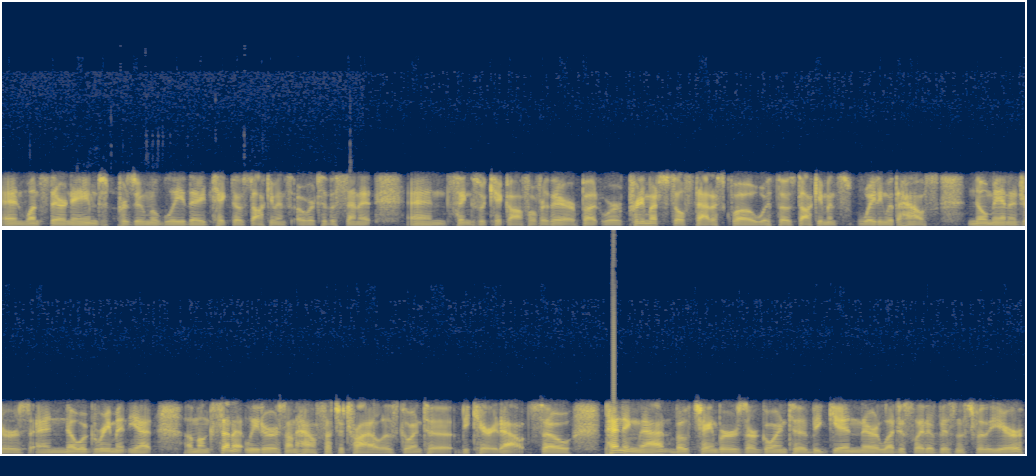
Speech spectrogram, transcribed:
and once they're named, presumably they take those documents over to the Senate and things would kick off over there. But we're pretty much still status quo with those documents waiting with the House, no managers, and no agreement yet among Senate leaders on how such a trial is going to be carried out. So, pending that, both chambers are going to begin their legislative legislative business for the year,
